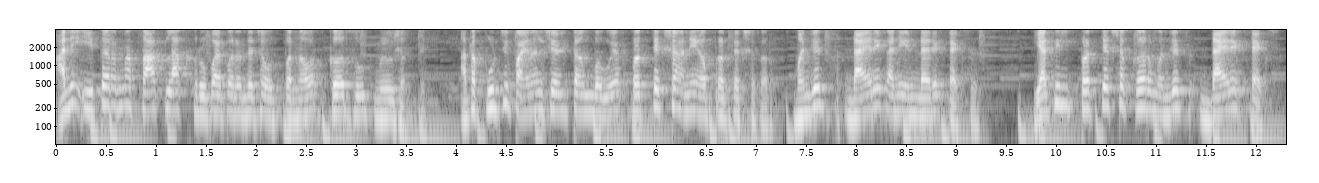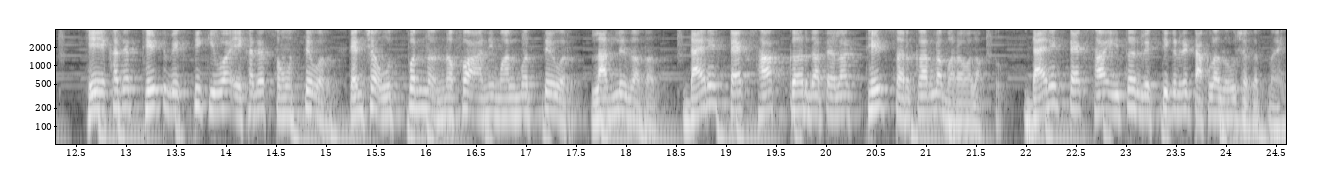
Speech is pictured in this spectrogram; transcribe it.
आणि इतरांना सात लाख रुपयापर्यंतच्या उत्पन्नावर कर सूट मिळू शकते. आता पुढची फायनान्शियल टर्म बघूया प्रत्यक्ष आणि अप्रत्यक्ष कर म्हणजेच डायरेक्ट आणि इनडायरेक्ट टॅक्सेस यातील प्रत्यक्ष कर म्हणजेच डायरेक्ट टॅक्स हे एखाद्या थेट व्यक्ती किंवा एखाद्या संस्थेवर त्यांच्या उत्पन्न नफा आणि मालमत्तेवर लादले जातात. डायरेक्ट टॅक्स हा करदात्याला थेट सरकारला भरावा लागतो. डायरेक्ट टॅक्स हा इतर व्यक्तीकडे टाकला जाऊ शकत नाही.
